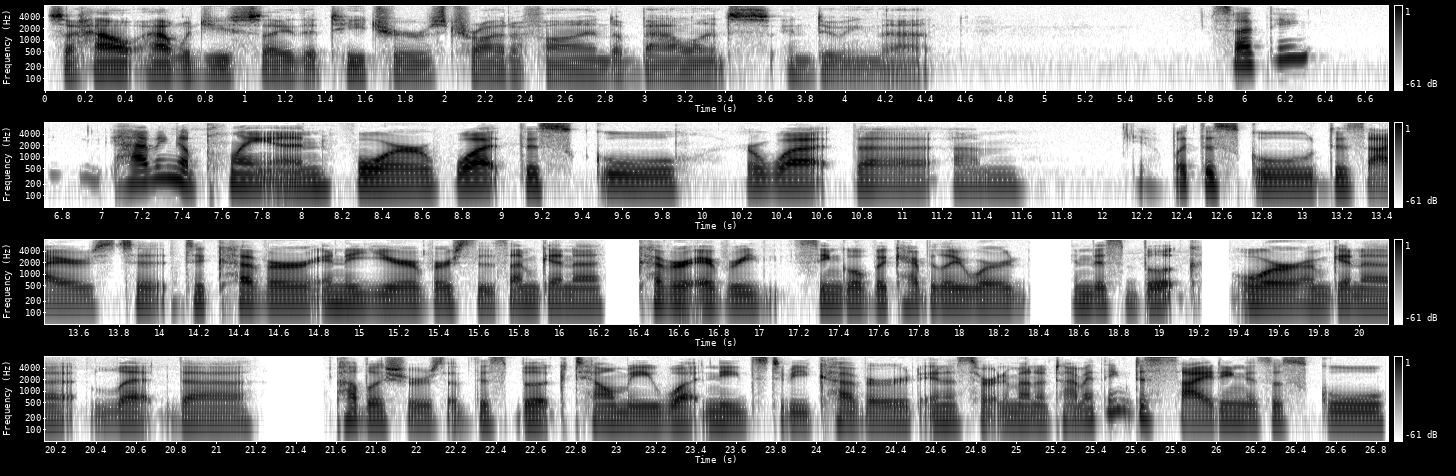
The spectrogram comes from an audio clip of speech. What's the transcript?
So, how, how would you say that teachers try to find a balance in doing that? So, I think having a plan for what the school or what the um, yeah, what the school desires to, to cover in a year versus I'm going to cover every single vocabulary word in this book, or I'm going to let the publishers of this book tell me what needs to be covered in a certain amount of time. I think deciding as a school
